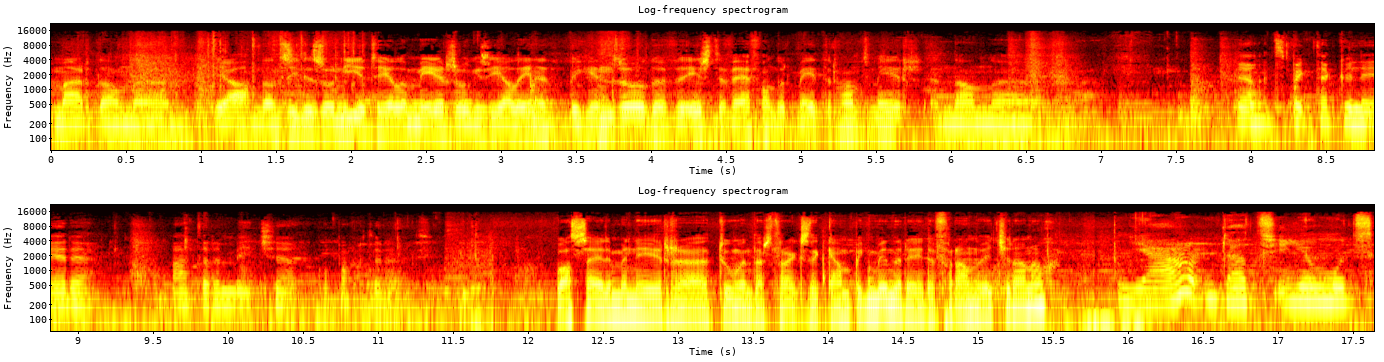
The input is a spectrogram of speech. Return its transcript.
Maar dan, uh, ja, dan zie je zo niet het hele meer. Zo. Je ziet alleen het begin, zo, de, eerste 500 meter van het meer. En dan... Uh... Ja, het spectaculaire laat er een beetje op achteruit. Wat zei de meneer uh, toen we daar straks de camping binnenreden? Fran, weet je dat nog? Ja, dat je moet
